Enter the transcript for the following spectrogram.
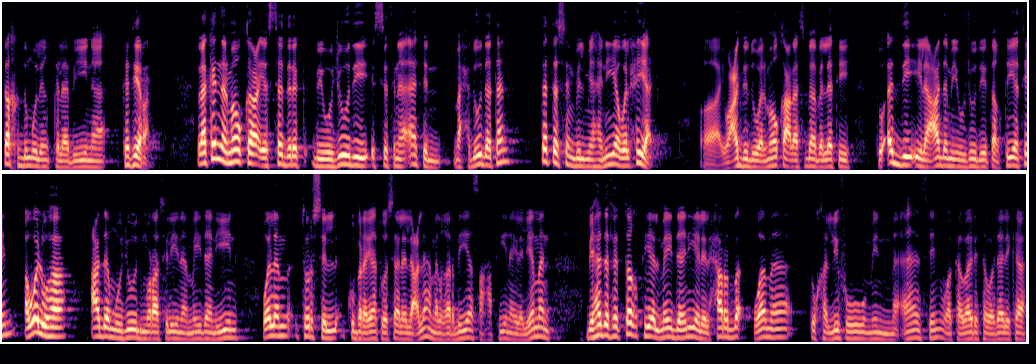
تخدم الانقلابيين كثيرا. لكن الموقع يستدرك بوجود استثناءات محدودة تتسم بالمهنية والحياد ويعدد الموقع الأسباب التي تؤدي إلى عدم وجود تغطية. أولها عدم وجود مراسلين ميدانيين ولم ترسل كبريات وسائل الإعلام الغربية صحفيين إلى اليمن بهدف التغطية الميدانية للحرب وما تخلفه من مآس وكوارث وذلك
